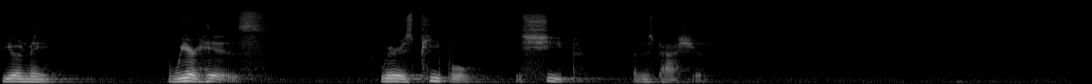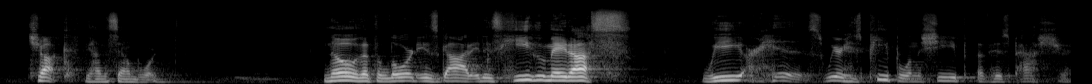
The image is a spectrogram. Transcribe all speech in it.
you and me. We are His. We are His people, the sheep of His pasture. Chuck behind the soundboard. Know that the Lord is God. It is He who made us. We are His. We are His people and the sheep of His pasture.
